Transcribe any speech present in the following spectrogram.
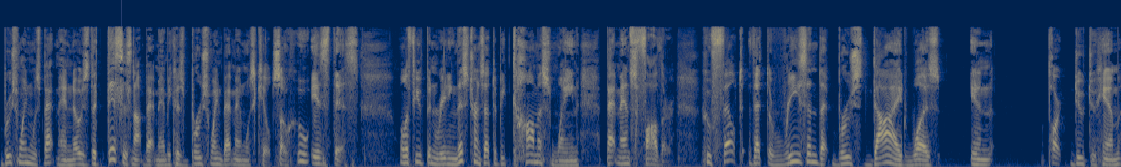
Bruce Wayne was Batman knows that this is not Batman because Bruce Wayne Batman was killed. So who is this? Well, if you've been reading, this turns out to be Thomas Wayne, Batman's father, who felt that the reason that Bruce died was in part due to him.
